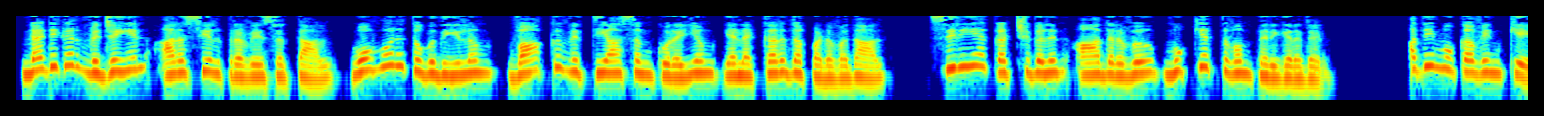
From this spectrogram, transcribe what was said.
நடிகர் விஜயின் அரசியல் பிரவேசத்தால் ஒவ்வொரு தொகுதியிலும் வாக்கு வித்தியாசம் குறையும் என கருதப்படுவதால் சிறிய கட்சிகளின் ஆதரவு முக்கியத்துவம் பெறுகிறது. அதிமுகவின் கே.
